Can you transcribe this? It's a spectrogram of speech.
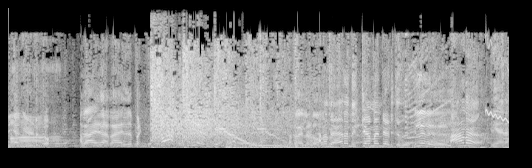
നീ അങ്ങ് എടുത്തോ. അതായത് അതായത് അത്രയല്ലോ അല്ല നേരെ നിക്കാൻ വേണ്ടി അടിച്ചത്. ഇല്ല ഇല്ല ഇല്ല. ആണ്. ഞാനും.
